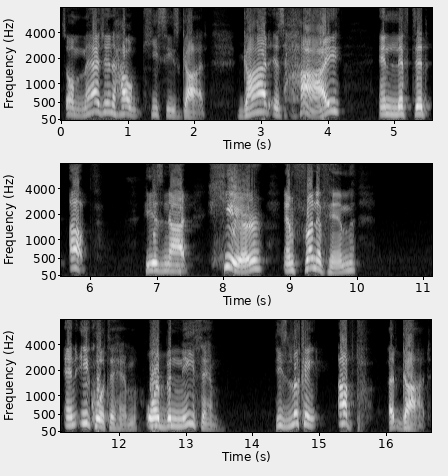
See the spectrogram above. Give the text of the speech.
So imagine how he sees God. God is high and lifted up. He is not here in front of him and equal to him or beneath him. He's looking up at God.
